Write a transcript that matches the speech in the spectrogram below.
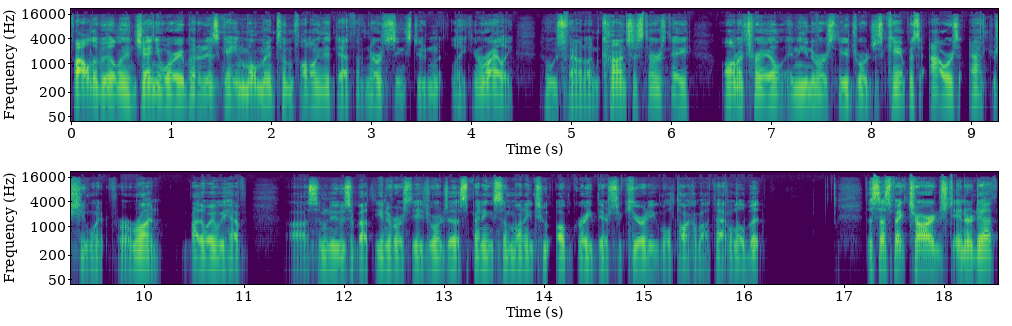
filed a bill in January, but it has gained momentum following the death of nursing student Laken Riley, who was found unconscious Thursday on a trail in the University of Georgia's campus hours after she went for a run. By the way, we have uh, some news about the University of Georgia spending some money to upgrade their security. We'll talk about that in a little bit. The suspect charged in her death,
